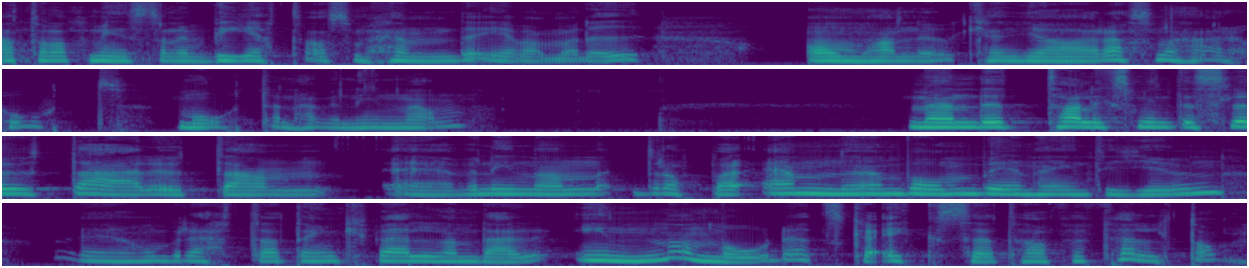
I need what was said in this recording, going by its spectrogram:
att han åtminstone vet vad som hände Eva-Marie, om han nu kan göra sådana här hot mot den här väninnan. Men det tar liksom inte slut där, utan eh, väninnan droppar ännu en bomb i den här intervjun. Eh, hon berättar att den kvällen där innan mordet ska exet ha förföljt dem.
